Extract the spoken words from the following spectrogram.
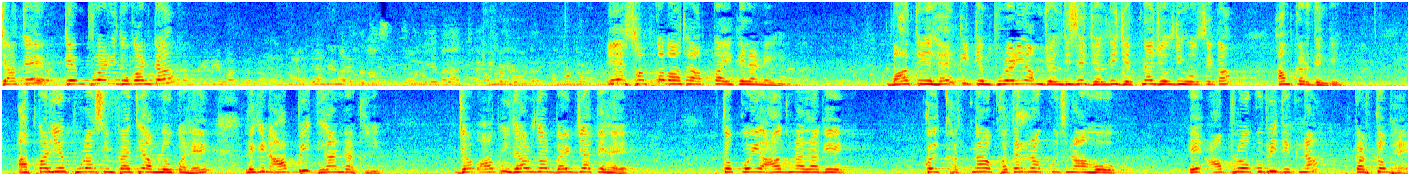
যাতে টেম্পোরারি দোকানটা ये सबका बात है आपका अकेला नहीं है बात यह है कि टेम्पोररी हम जल्दी से जल्दी जितना जल्दी हो सका हम कर देंगे आपका लिए पूरा सिंपैथी हम लोग का है लेकिन आप भी ध्यान रखिए जब आप इधर उधर बैठ जाते हैं तो कोई आग ना लगे कोई खतना खतरनाक कुछ ना हो ये आप लोगों को भी देखना कर्तव्य है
